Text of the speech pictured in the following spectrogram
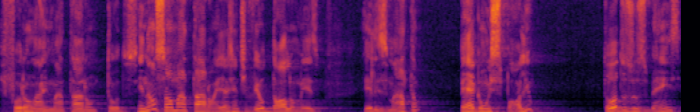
E foram lá e mataram todos. E não só mataram, aí a gente vê o dolo mesmo. Eles matam, pegam o espólio, todos os bens,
